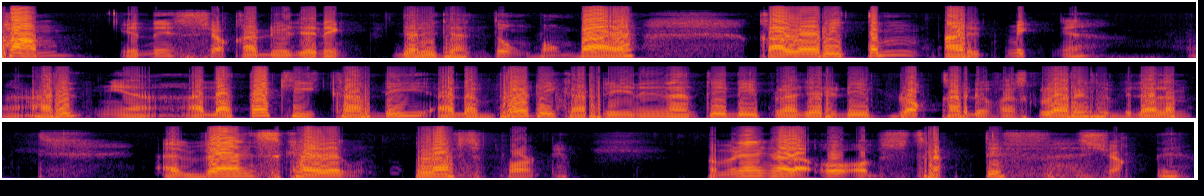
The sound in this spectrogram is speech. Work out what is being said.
pump ini shock kardiogenik dari jantung pompa ya kalau ritm aritmik ya aritmia ada takikardi ada bradikardi ini nanti dipelajari di blok kardiovaskular ya, lebih dalam advanced cardiac life support. Kemudian kalau O obstructive shock ya.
